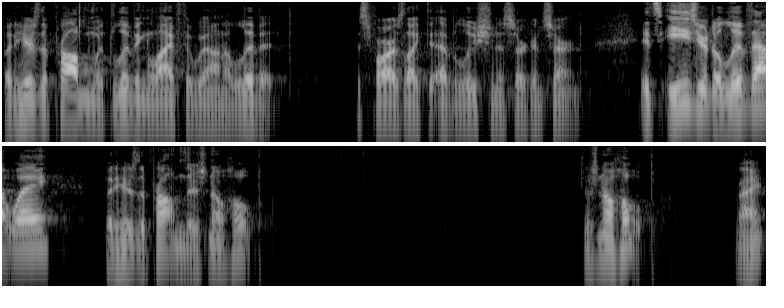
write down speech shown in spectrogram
But here's the problem with living life way I want to live it, as far as like the evolutionists are concerned. It's easier to live that way, but here's the problem there's no hope. There's no hope, right?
